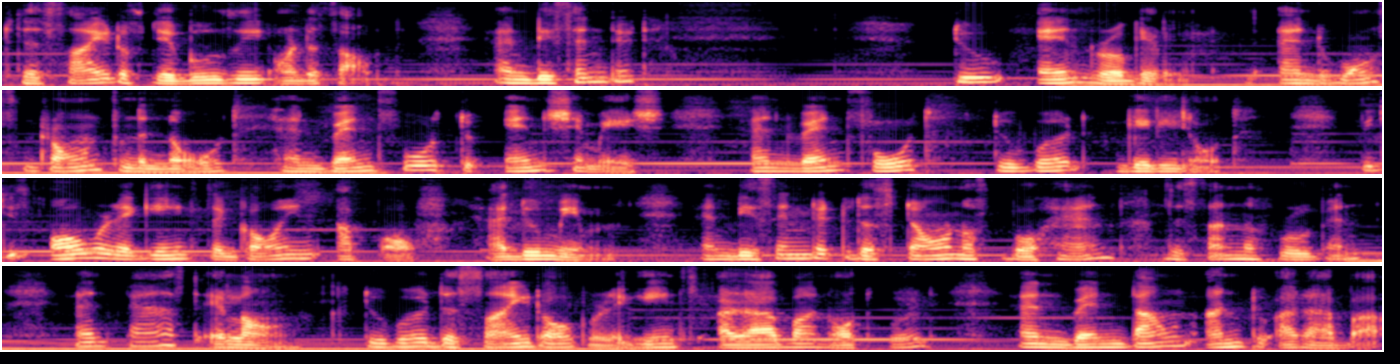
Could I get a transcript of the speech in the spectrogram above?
to the side of Jebusi on the south, and descended to En Rogel, and was drawn from the north, and went forth to En Shemesh, and went forth toward Geliloth, which is over against the going up of Adummim, and descended to the stone of Bohan, the son of Reuben, and passed along toward the side over against Arabah northward, and went down unto Arabah.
